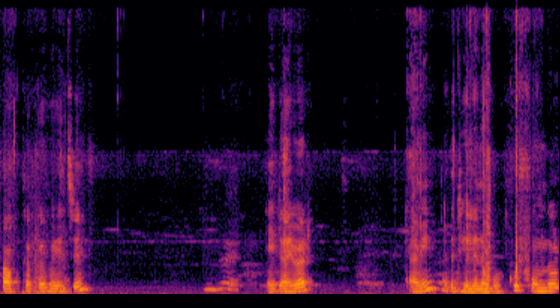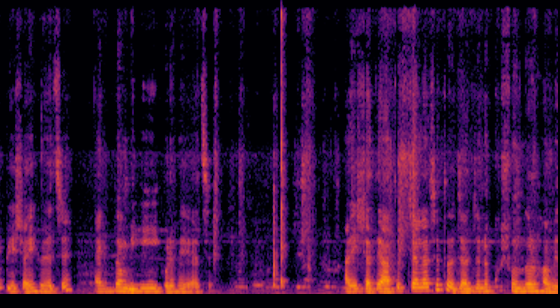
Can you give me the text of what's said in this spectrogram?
থকথকে হয়েছে। এটা এবার আমি এতে ঢেলে নেব। খুব সুন্দর পেশাই হয়েছে, একদম মিহি করে হয়ে গেছে। আর এর সাথে আতর চাল আছে তো, যার জন্য খুব সুন্দর হবে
